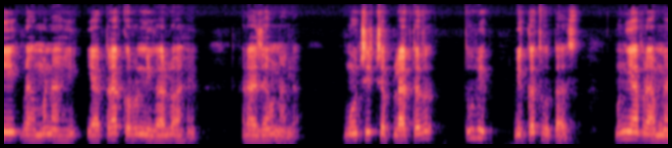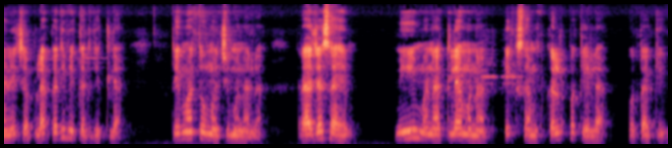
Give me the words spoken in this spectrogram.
एक ब्राह्मण आहे यात्रा करून निघालो आहे. राजा म्हणाला मोची चपला तर तू विक विकत होतास. मग या ब्राह्मणाने चपला कधी विकत घेतल्या? तेव्हा तो मची म्हणाला राजासाहेब मी मनातल्या मनात एक संकल्प केला होता की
